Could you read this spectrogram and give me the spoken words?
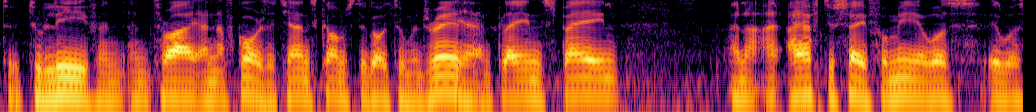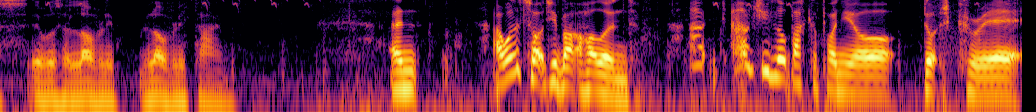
to, to leave and, and try. And of course, the chance comes to go to Madrid Yeah. and play in Spain. And I, I have to say, for me, it was it was it was a lovely lovely time. And I want to talk to you about Holland. How, how do you look back upon your Dutch career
